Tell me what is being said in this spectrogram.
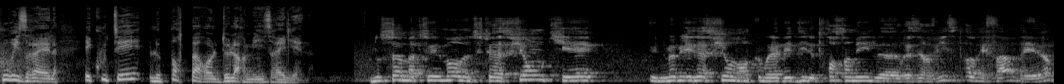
pour Israël. Écoutez le porte-parole de l'armée israélienne. Nous sommes actuellement dans une situation qui est une mobilisation, comme vous l'avez dit, de 300 000 réservistes, hommes et femmes d'ailleurs,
